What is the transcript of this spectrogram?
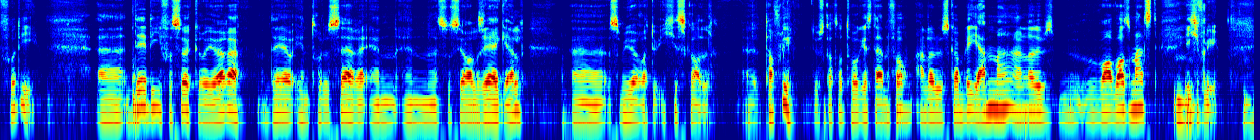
Fordi eh, det de forsøker å gjøre, det er å introdusere en, en sosial regel som gjør at du ikke skal eh, ta fly. Du skal ta tog istedenfor. Eller du skal bli hjemme, eller du, hva, hva, som helst. Mm. Ikke fly. Mm.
